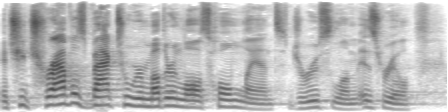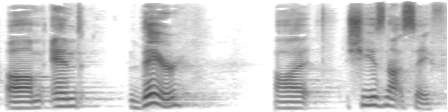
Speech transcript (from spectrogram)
And she travels back to her mother in law's homeland, Jerusalem, Israel. Um, and there, uh, she is not safe.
